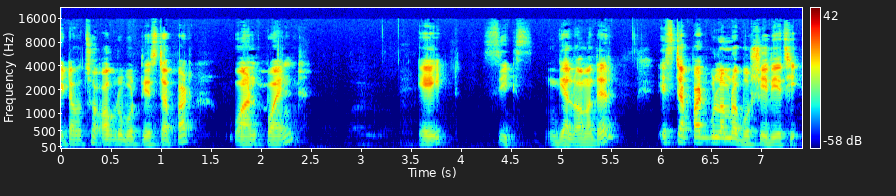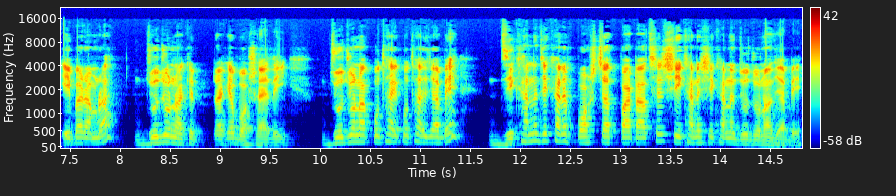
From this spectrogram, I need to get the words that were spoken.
এটা হচ্ছে অগ্রবর্তী stop part one point eight six গেল আমাদের। স্টাপ পার্টগুলো আমরা বসিয়ে দিয়েছি। এবার আমরা যোজনাটাকে বসায় দিই। যোজনা কোথায় কোথায় যাবে? যেখানে যেখানে পশ্চাৎ পাট আছে, সেখানে সেখানে যোজনা যাবে।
